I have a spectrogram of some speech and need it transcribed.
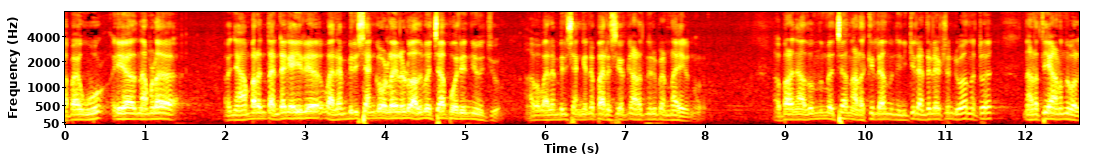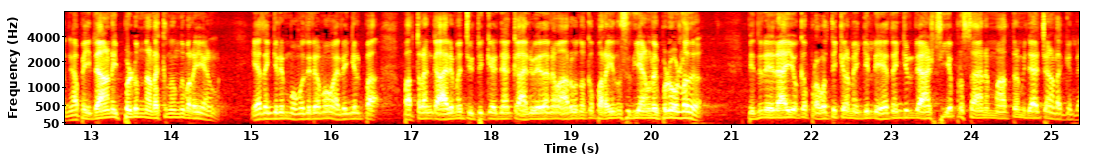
അപ്പോൾ നമ്മൾ ഞാൻ പറഞ്ഞു തന്റെ കയ്യിൽ വലമ്പിരി ശങ്ക ഉള്ളതിലോടും അത് വെച്ചാൽ പോരെന്ന് ചോദിച്ചു. അപ്പോൾ വലമ്പിരി ശങ്കിന്റെ പരസ്യമൊക്കെ നടത്തുന്നൊരു പെണ്ണായിരുന്നു അപ്പോൾ പറഞ്ഞു അതൊന്നും വെച്ചാൽ നടക്കില്ല എന്ന് എനിക്ക് രണ്ട് ലക്ഷം രൂപ എന്നിട്ട് നടത്തിയാണെന്ന് പറഞ്ഞു. അപ്പോൾ ഇതാണ് ഇപ്പോഴും നടക്കുന്നതെന്ന് പറയുകയാണ്. ഏതെങ്കിലും മോതിരമോ അല്ലെങ്കിൽ പത്രം കാലുമ ചുറ്റിക്കഴിഞ്ഞാൽ കാലുവേദന മാറുമെന്നൊക്കെ പറയുന്ന സ്ഥിതിയാണല്ലോ ഇപ്പോഴും ഉള്ളത്. അപ്പം ഇതിനെതിരായി ഒക്കെ പ്രവർത്തിക്കണമെങ്കിൽ ഏതെങ്കിലും രാഷ്ട്രീയ പ്രസ്ഥാനം മാത്രം വിചാരിച്ച് നടക്കില്ല.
